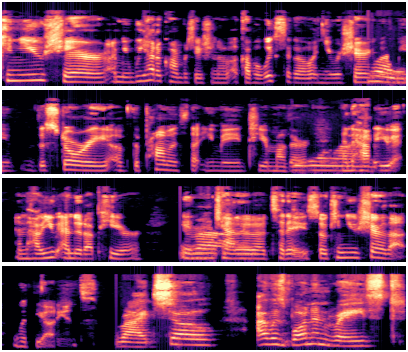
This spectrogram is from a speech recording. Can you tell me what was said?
can you share? I mean, we had a conversation a, a couple weeks ago, and you were sharing right. with me the story of the promise that you made to your mother, right. and how you and how you ended up here in right. Canada today. So, can you share that with the audience? Right. So, I was born and raised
